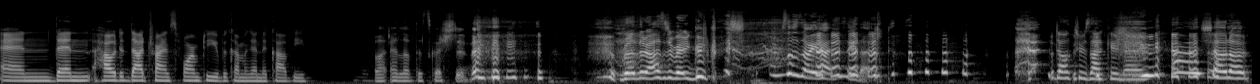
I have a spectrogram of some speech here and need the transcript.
And then how did that transform to you becoming a niqabi? Oh my god, I love this question. Brother asked a very good question. I'm so sorry I had to say that. Dr. Zakir Naik. Shout out.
